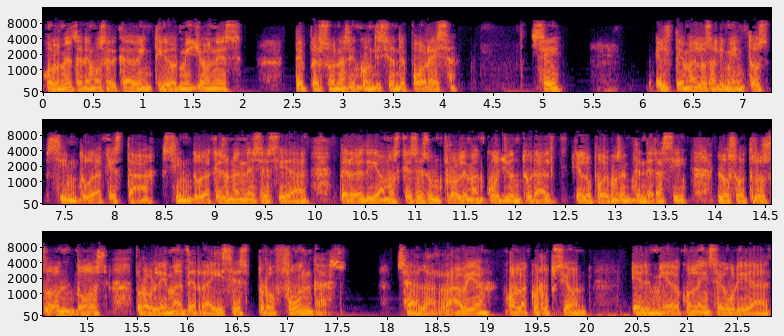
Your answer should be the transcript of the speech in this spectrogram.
Colombia tenemos cerca de 22 millones de personas en condición de pobreza. Sí, el tema de los alimentos, sin duda que está, sin duda que es una necesidad, pero digamos que ese es un problema coyuntural que lo podemos entender así. Los otros son dos problemas de raíces profundas. O sea, la rabia con la corrupción el miedo con la inseguridad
